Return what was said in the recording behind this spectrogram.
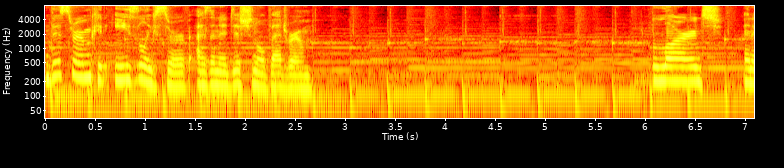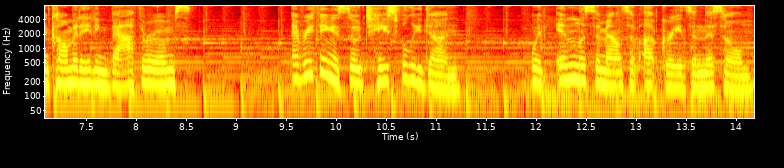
This room could easily serve as an additional bedroom. Large and accommodating bathrooms. Everything is so tastefully done, with endless amounts of upgrades in this home.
